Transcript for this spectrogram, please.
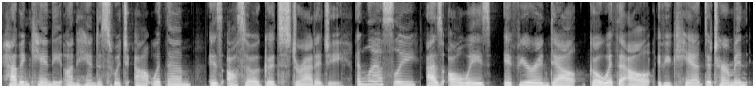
Having candy on hand to switch out with them is also a good strategy. And lastly, as always, if you're in doubt, go without. If you can't determine an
